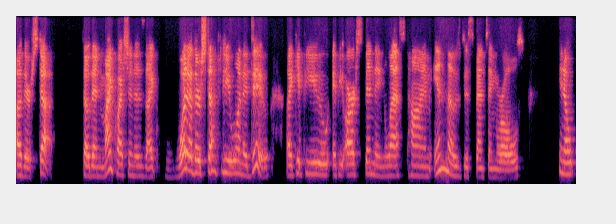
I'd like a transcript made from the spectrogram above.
other stuff. So then my question is like what other stuff do you want to do? Like if you if you are spending less time in those dispensing roles, you know,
